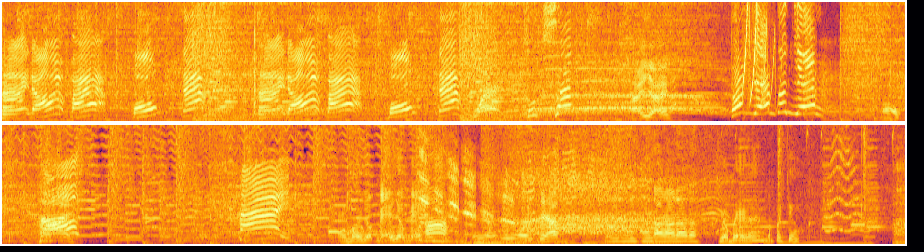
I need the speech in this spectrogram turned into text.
Hai đó ba bốn năm. Hai đó ba bốn năm. Quang Xuất sắc. Hay vậy Tên vàng tên vàng một. Hai. Em ơi dột bẻ dột bẻ. Đi hả đâu đâu đâu đâu dột bẻ á bắp cái chân. À,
